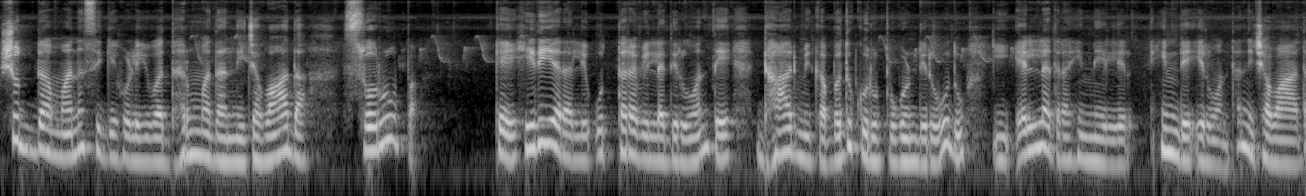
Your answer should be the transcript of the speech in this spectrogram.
ಶುದ್ಧ ಮನಸ್ಸಿಗೆ ಹೊಳೆಯುವ ಧರ್ಮದ ನಿಜವಾದ ಸ್ವರೂಪಕ್ಕೆ ಹಿರಿಯರಲ್ಲಿ ಉತ್ತರವಿಲ್ಲದಿರುವಂತೆ ಧಾರ್ಮಿಕ ಬದುಕು ರೂಪುಗೊಂಡಿರುವುದು ಈ ಎಲ್ಲದರ ಹಿನ್ನೆಲೆಯಲ್ಲಿ ಹಿಂದೆ ಇರುವಂಥ ನಿಜವಾದ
